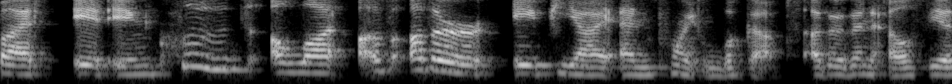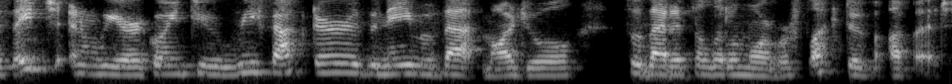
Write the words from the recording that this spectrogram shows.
but it includes a lot of other API endpoint lookups other than LCSH, and we are going to refactor the name of that module so that it's a little more reflective of it.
